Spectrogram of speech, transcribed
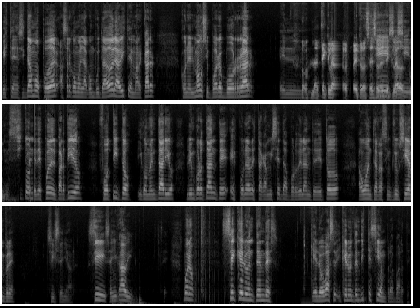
¿Viste? Necesitamos poder hacer como en la computadora, ¿viste? Marcar con el mouse y poder borrar el... La tecla retroceso del teclado. Sí, Necesito después del partido, fotito y comentario. Lo importante es poner esta camiseta por delante de todo. Aguante Racing Club siempre. Sí, señor. Sí, señor Gaby. Bueno, sé que lo entendés. Que lo, vas, que lo entendiste siempre, aparte.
